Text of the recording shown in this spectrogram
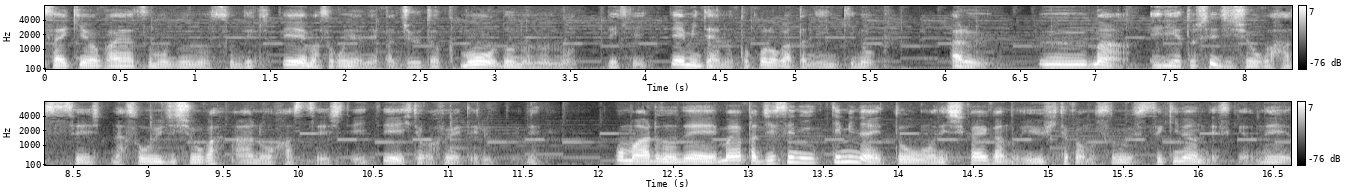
最近は開発もどんどん進んできて、まあそこにはね、やっぱ住宅もどんどんどんどんできていって、みたいなところがやっぱ人気のあるまあ、エリアとして事象が発生し、そういう事象があの発生していて、人が増えてるっていうね、とこもあるので、まあ、やっぱ実際に行ってみないと、西海岸の夕日とかもすごい素敵なんですけどね、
